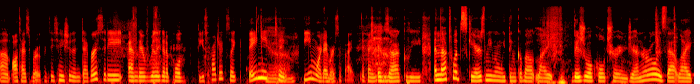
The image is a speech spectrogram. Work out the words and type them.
um, all types of representation and diversity, and they're really gonna pull these projects. Like they need Yeah. to be more diversified, if anything. Exactly. And that's what scares me when we think about like visual culture in general is that like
